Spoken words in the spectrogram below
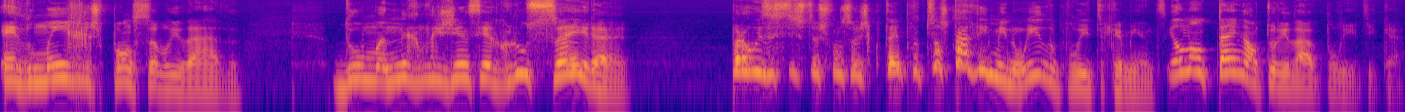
é de uma irresponsabilidade, de uma negligência grosseira para o exercício das funções que tem. Portanto, ele está diminuído politicamente. Ele não tem autoridade política.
